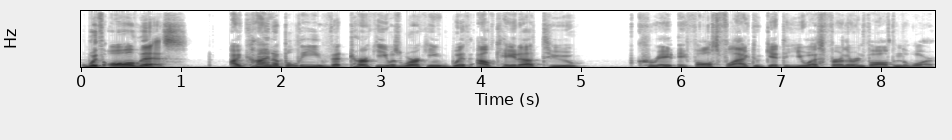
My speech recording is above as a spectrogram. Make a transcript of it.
With all this, I kind of believe that Turkey was working with Al Qaeda to create a false flag to get the U.S. further involved in the war.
